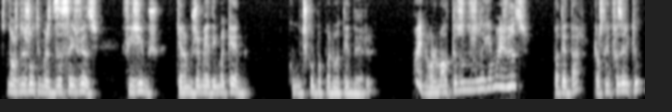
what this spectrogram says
Se nós nas últimas 16 vezes fingimos que éramos a Maddie McCann como desculpa para não atender, pá, é normal que eles nos liguem mais vezes para tentar, que eles têm que fazer aquilo.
